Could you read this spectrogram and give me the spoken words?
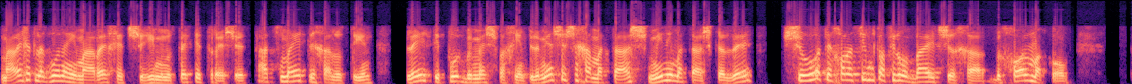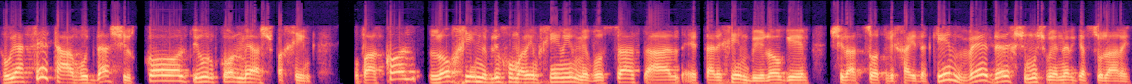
מערכת לגונה היא מערכת שהיא מנותקת רשת, עצמאית לחלוטין, לטיפול במי שפכים. תדמיין שיש לך מט"ש, מיני מט"ש כזה, שהוא, אתה יכול לשים אותו אפילו בבית שלך, בכל מקום. הוא יעשה את העבודה של כל טיהור כל מי השפכים. והכל לא כימי, בלי חומרים כימיים, מבוסס על תהליכים ביולוגיים של אצות וחיידקים ודרך שימוש באנרגיה סולארית.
